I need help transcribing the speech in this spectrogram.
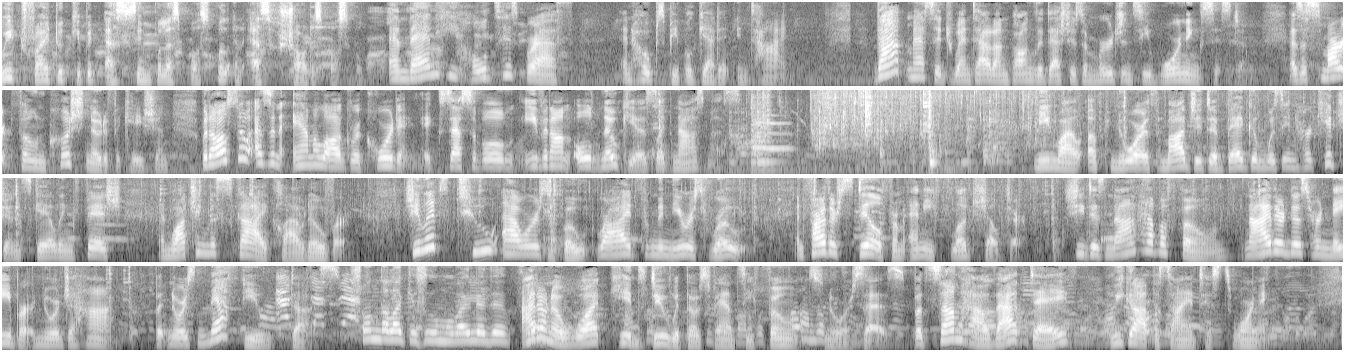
We try to keep it as simple as possible and as short as possible. And then he holds his breath and hopes people get it in time. That message went out on Bangladesh's emergency warning system as a smartphone push notification, but also as an analog recording, accessible even on old Nokias like Nazma's. Meanwhile, up north, Majida Begum was in her kitchen scaling fish and watching the sky cloud over. She lives two hours boat ride from the nearest road and farther still from any flood shelter. She does not have a phone, neither does her neighbor, Noor Jahan, but Noor's nephew does. I don't know what kids do with those fancy phones, Noor says, but somehow that day we got the scientist's warning.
